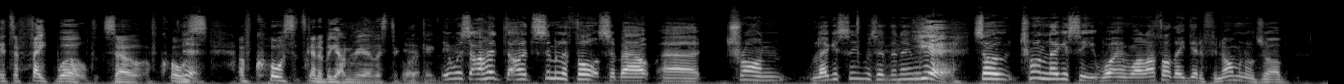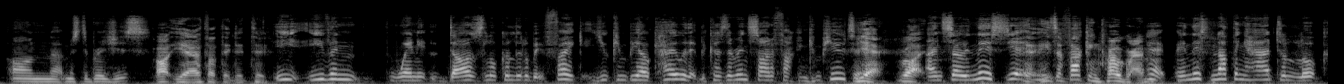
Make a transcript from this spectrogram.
It's a fake world, so of course, of course, it's going to be unrealistic looking. It was. I had I had similar thoughts about uh, Tron Legacy. Was that the name? of it? Yeah, So Tron Legacy. wh- And while I thought they did a phenomenal job on uh, Mr. Bridges, oh, yeah, I thought they did too. e- even when it does look a little bit fake, you can be okay with it because they're inside a fucking computer. Yeah, right. And so in this, yeah, Yeah, he's a fucking program. yeah, in this, nothing had to look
